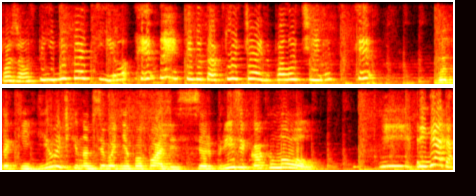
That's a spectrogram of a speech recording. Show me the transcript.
Пожалуйста, я не хотела. Это так случайно получилось. Вот такие девочки нам сегодня попались в сюрпризиках лол. Ребята,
